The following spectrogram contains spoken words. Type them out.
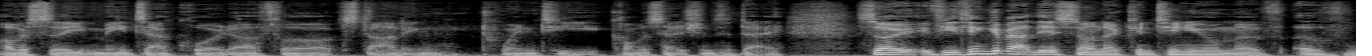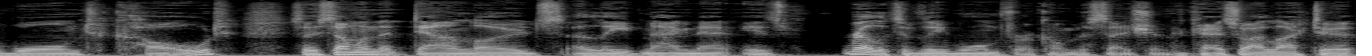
obviously meets our quota for starting 20 conversations a day. So if you think about this on a continuum of, of warm to cold, so someone that downloads a lead magnet is relatively warm for a conversation. Okay. So I like to,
